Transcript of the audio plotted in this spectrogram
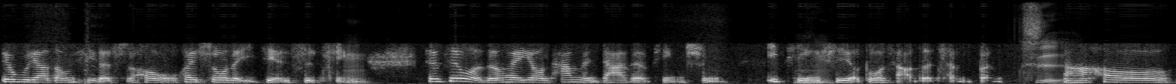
丢不掉东西的时候，我会说的一件事情，就是我都会用他们家的平数，一瓶是有多少的成本，是，然后。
